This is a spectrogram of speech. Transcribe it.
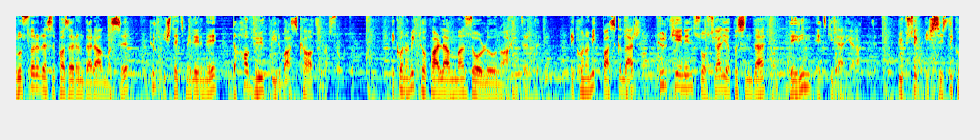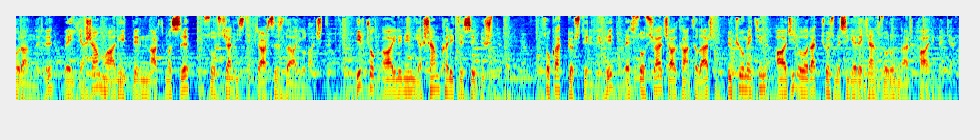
Uluslararası pazarın daralması Türk işletmelerini daha büyük bir baskı altına soktu. Ekonomik toparlanma zorluğunu arttırdı. Ekonomik baskılar Türkiye'nin sosyal yapısında derin etkiler yarattı. Yüksek işsizlik oranları ve yaşam maliyetlerinin artması sosyal istikrarsızlığa yol açtı. Birçok ailenin yaşam kalitesi düştü. Sokak gösterileri ve sosyal çalkantılar hükümetin acil olarak çözmesi gereken sorunlar haline geldi.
